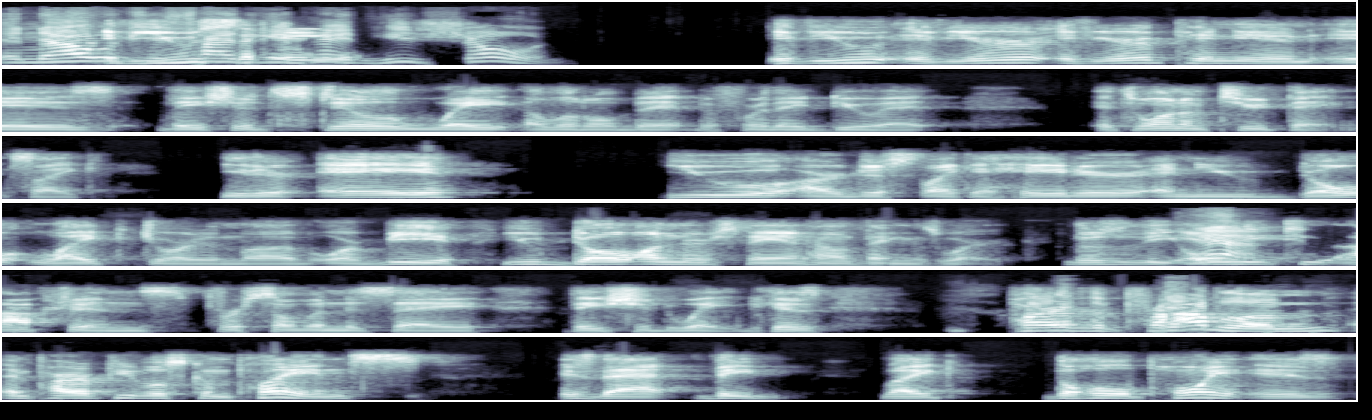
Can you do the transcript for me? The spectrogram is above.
and now If it's you his time to say- get paid. He's shown. If you if your if your opinion is they should still wait a little bit before they do it it's one of two things like either a you are just like a hater and you don't like jordan love or b you don't understand how things work those are the Yeah. only two options for someone to say they should wait because part of the problem and part of people's complaints is that they like the whole point is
